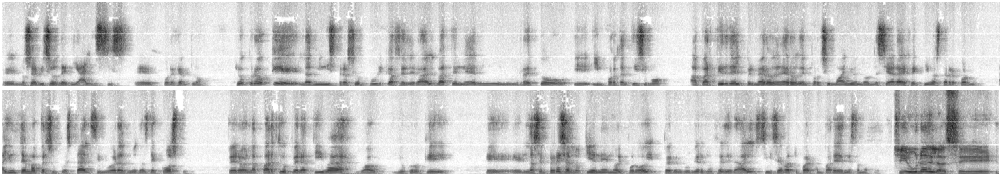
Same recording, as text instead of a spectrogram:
los servicios de diálisis, por ejemplo. Yo creo que la Administración Pública Federal va a tener un reto eh, importantísimo a partir del primero de enero del próximo año en donde se hará efectiva esta reforma. Hay un tema presupuestal, sin lugar a dudas, de costo, pero la parte operativa, wow, yo creo que eh, eh, las empresas lo tienen hoy por hoy, pero el gobierno federal sí se va a topar con pared en esta materia. Sí, una de las, de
